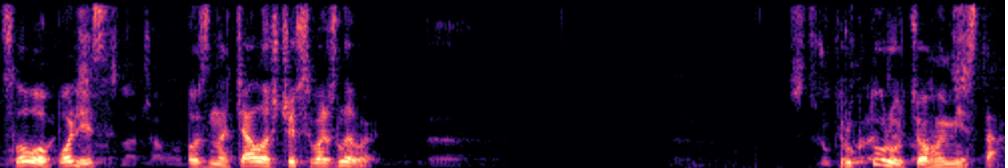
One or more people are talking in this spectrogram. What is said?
Слово поліс означало щось важливе, структуру цього міста,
